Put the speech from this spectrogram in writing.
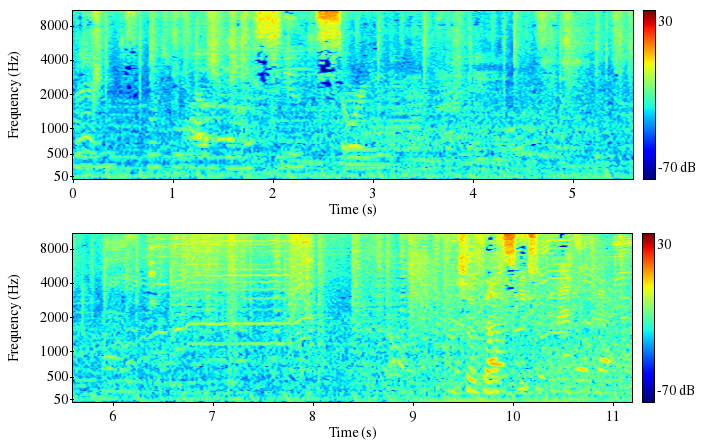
then, of course, we have the suits or uniforms that they wore. And, oh, So that's a piece of metal that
